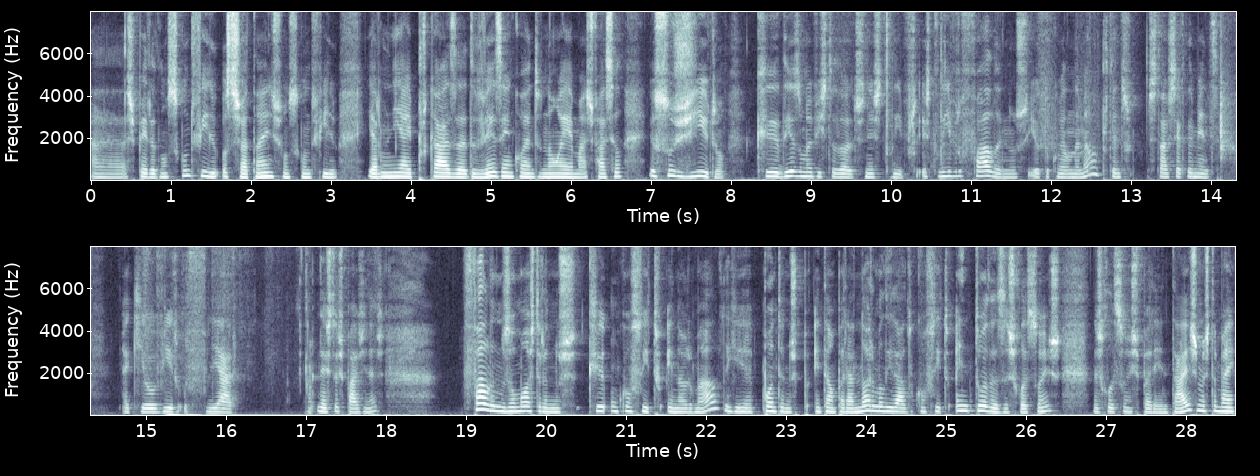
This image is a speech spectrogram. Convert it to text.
à espera de um segundo filho, ou se já tens um segundo filho e harmonia aí por casa de vez em quando não é mais fácil, eu sugiro que dês uma vista de olhos neste livro. Este livro fala-nos, eu estou com ele na mão, portanto estás certamente aqui a ouvir o folhear destas páginas fala-nos ou mostra-nos que um conflito é normal e aponta-nos então para a normalidade do conflito em todas as relações, nas relações parentais, mas também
